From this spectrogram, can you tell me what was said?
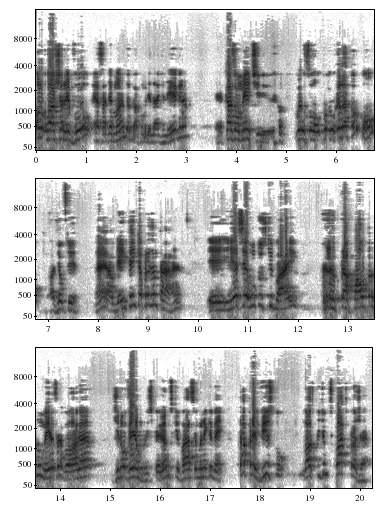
Paulo Rocha levou essa demanda da comunidade negra. É, casualmente, eu sou o relator bom, fazer o quê? Né? Alguém tem que apresentar, né? E, e esse é um dos que vai para a pauta no mês agora de novembro. Esperamos que vá semana que vem. Está previsto, nós pedimos quatro projetos.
